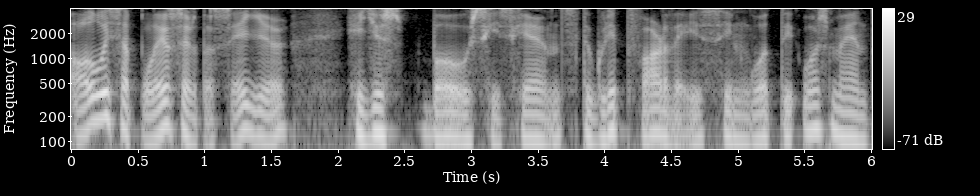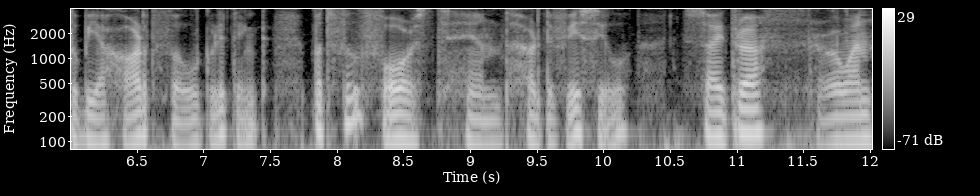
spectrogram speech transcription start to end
always a pleasure to see you. He used both his hands to grip Faraday's in what it was meant to be a heartfelt greeting, but felt forced and artificial. Citra, Rowan,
